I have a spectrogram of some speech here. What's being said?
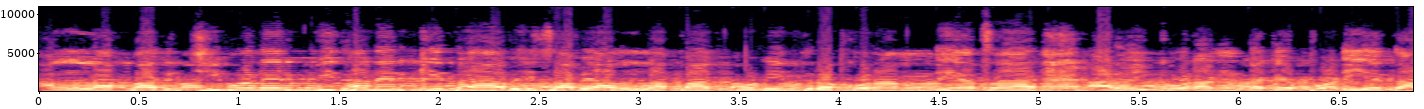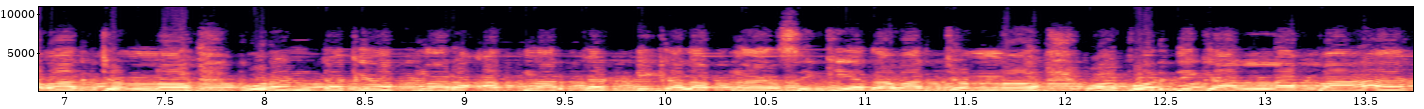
আল্লাহ পাক জীবনের বিধানের কিতাব হিসাবে আল্লাহ পাক পবিত্র কোরআন দিয়েছে। আর ওই কোরআনটাকে পড়িয়ে দেওয়ার জন্য, কোরআনটাকে আপনার আপনার প্র্যাকটিক্যাল আপনার শিখিয়ে দেওয়ার জন্য, অপরদিকে আল্লাহ পাক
